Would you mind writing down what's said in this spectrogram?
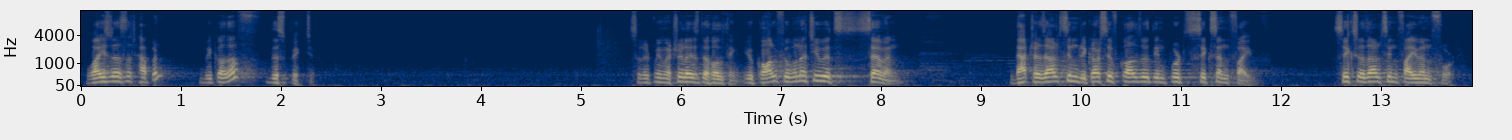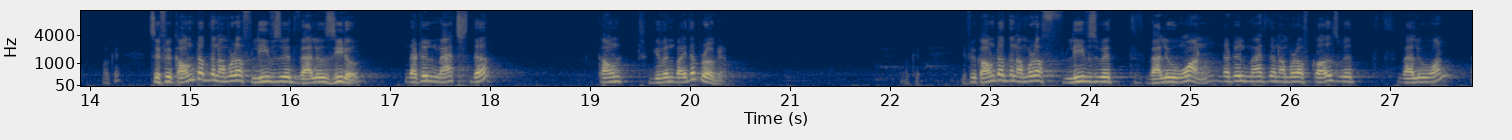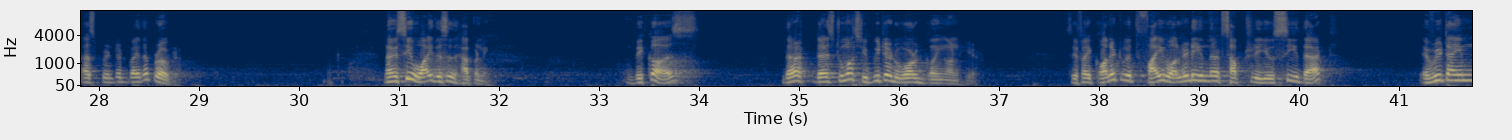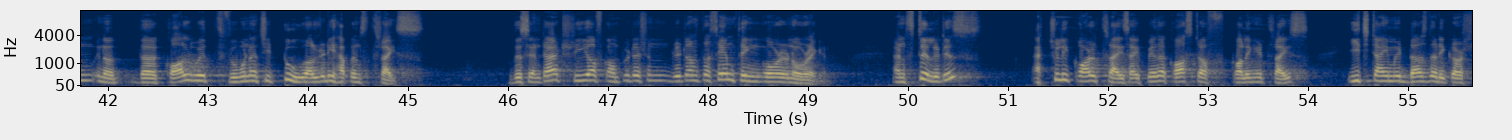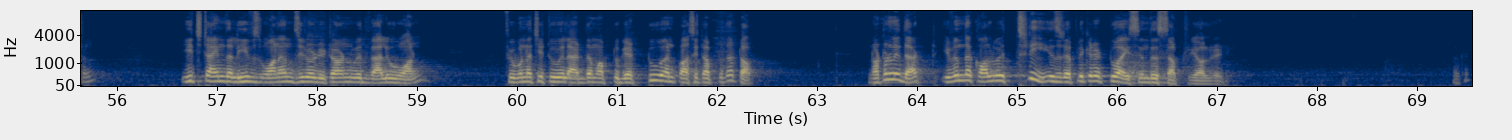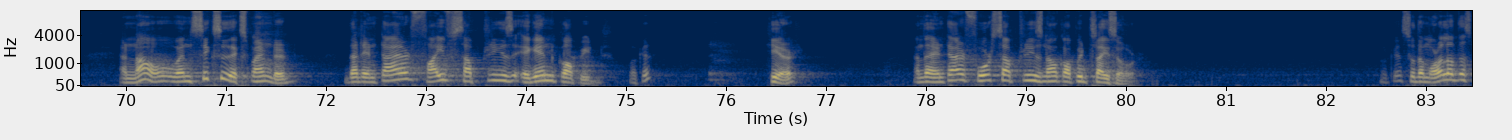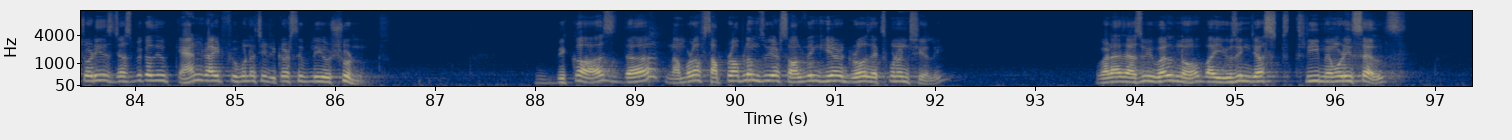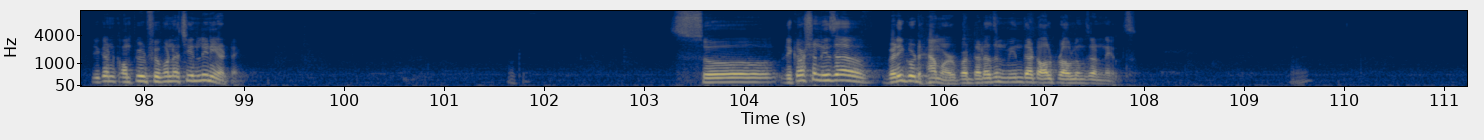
Why does that happen? Because of this picture. So let me materialize the whole thing. You call Fibonacci with 7, that results in recursive calls with inputs 6 and 5. 6 results in 5 and 4. Okay? So if you count up the number of leaves with value 0, that will match the count given by the program. Okay. If you count up the number of leaves with value 1, that will match the number of calls with value 1 as printed by the program. Okay. Now you see why this is happening. Because there, are, there is too much repeated work going on here. So if I call it with 5 already in that subtree, you see that every time you know the call with Fibonacci 2 already happens thrice. This entire tree of computation returns the same thing over and over again. And still it is actually called thrice. I pay the cost of calling it thrice. Each time it does the recursion. Each time the leaves 1 and 0 return with value 1. Fibonacci 2 will add them up to get 2 and pass it up to the top. Not only that, even the call with 3 is replicated twice in this subtree already. And now when 6 is expanded, that entire 5 subtree is again copied. Okay here, and the entire fourth subtree is now copied thrice over. Okay, so the moral of the story is just because you can write Fibonacci recursively, you shouldn't. Because the number of subproblems we are solving here grows exponentially. Whereas as we well know, by using just three memory cells, you can compute Fibonacci in linear time. So recursion is a very good hammer, but that doesn't mean that all problems are nails.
